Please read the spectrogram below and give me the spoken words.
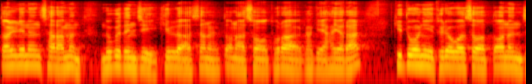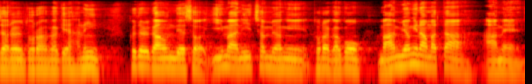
떨리는 사람은 누구든지 길라산을 떠나서 돌아가게 하여라. 기도원이 두려워서 떠는 자를 돌아가게 하니 그들 가운데서 2만 2천 명이 돌아가고 만 명이 남았다. 아멘.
